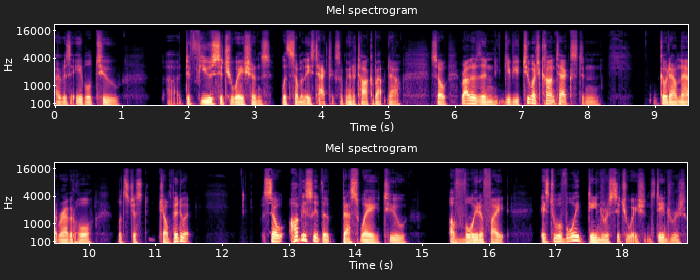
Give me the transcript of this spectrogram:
I was able to uh, diffuse situations with some of these tactics I'm going to talk about now. So rather than give you too much context and go down that rabbit hole, let's just jump into it. So, obviously, the best way to avoid a fight is to avoid dangerous situations, dangerous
